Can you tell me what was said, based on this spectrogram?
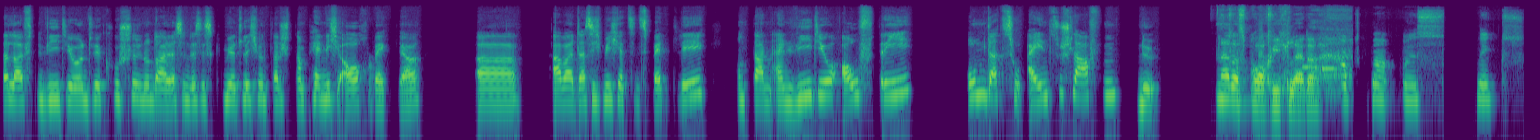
da läuft ein Video und wir kuscheln und alles und es ist gemütlich und dann, dann penne ich auch weg, ja. Äh, aber dass ich mich jetzt ins Bett lege und dann ein Video aufdrehe, um dazu einzuschlafen, nö. Na, das brauche ich leider. Nix.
